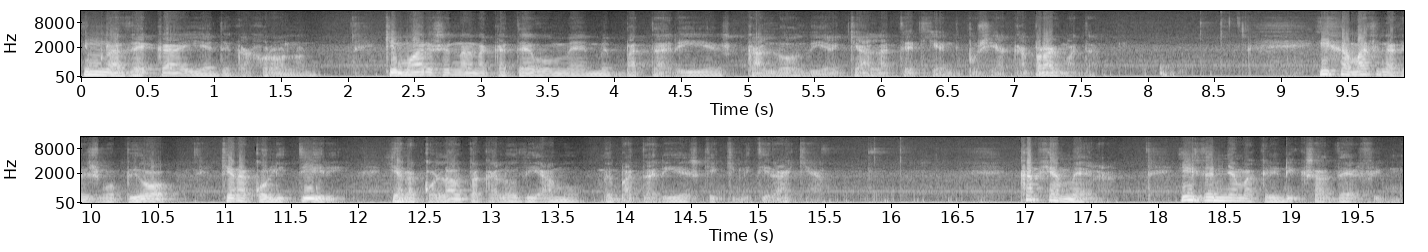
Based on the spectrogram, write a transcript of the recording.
Ήμουνα 10 ή 11 χρόνων και μου άρεσε να ανακατεύομαι με μπαταρίες, καλώδια και άλλα τέτοια εντυπωσιακά πράγματα. Είχα μάθει να χρησιμοποιώ και ένα κολλητήρι για να κολλάω τα καλώδια μου με μπαταρίες και κινητηράκια. Κάποια μέρα ήρθε μια μακρινή ξαδέρφη μου,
